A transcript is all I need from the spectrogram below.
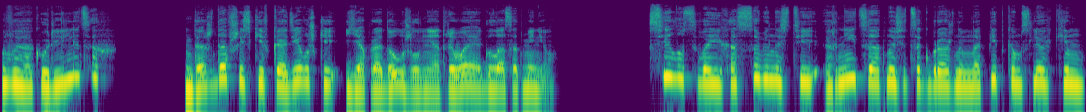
«Вы о курильницах?» Дождавшись кивка девушки, я продолжил, не отрывая глаз от меню. В силу своих особенностей, эрнийцы относятся к бражным напиткам с легким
